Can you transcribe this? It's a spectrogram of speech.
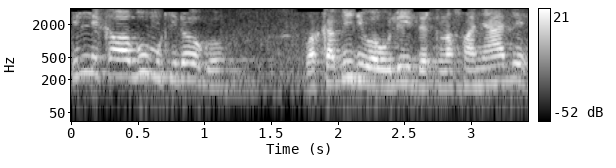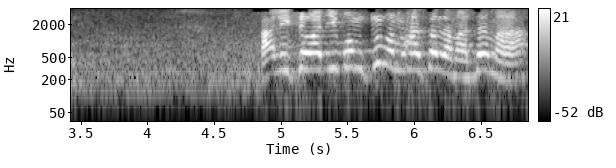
Ili kawagumu kidogo wakabidi waulize tunafanyaje? Alichowajibu mtume Muhammad sallam asema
